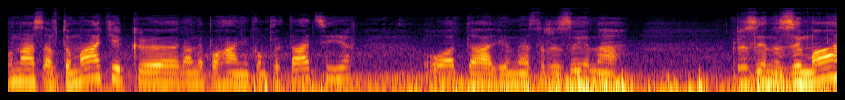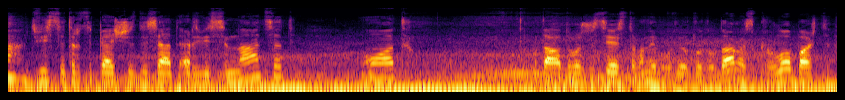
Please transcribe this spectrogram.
У нас автоматик е, на непоганій комплектації. От далі у нас резина. Резина зима 235-60 R18. От. Да, друзі, з цієї сторони був тут удар, ось крило, бачите,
